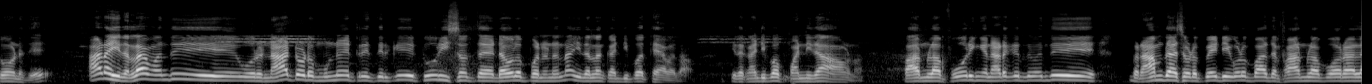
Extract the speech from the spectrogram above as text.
தோணுது. ஆனால் இதெல்லாம் வந்து ஒரு நாட்டோட முன்னேற்றத்திற்கு டூரிசத்தை டெவலப் பண்ணணுன்னா இதெல்லாம் கண்டிப்பாக தேவை தான் இதை கண்டிப்பாக பண்ணி தான் ஆகணும். ஃபார்முலா ஃபோர் இங்கே நடக்கிறது வந்து இப்போ ராம்தாஸோட பேட்டியை கூட பார்த்தேன். ஃபார்முலா போகிறால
